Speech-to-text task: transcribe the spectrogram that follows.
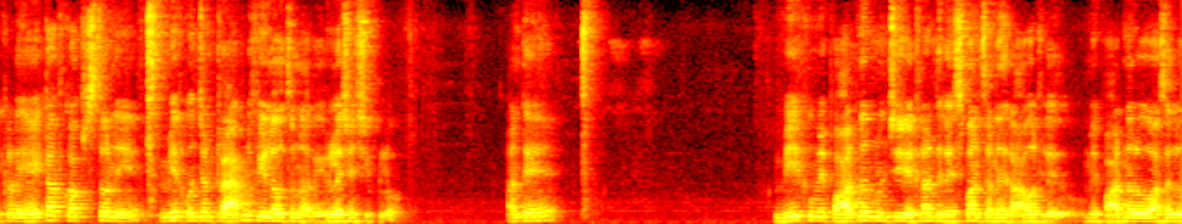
ఇక్కడ ఎయిట్ ఆఫ్ కప్స్తోని మీరు కొంచెం ట్రాప్డ్ ఫీల్ అవుతున్నారు ఈ రిలేషన్షిప్లో అంటే మీకు మీ పార్ట్నర్ నుంచి ఎట్లాంటి రెస్పాన్స్ అనేది రావట్లేదు. మీ పార్ట్నర్ అసలు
